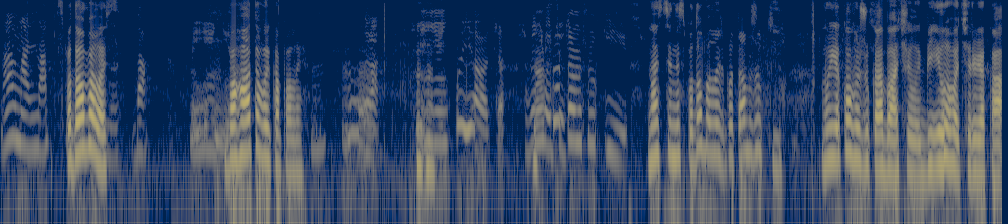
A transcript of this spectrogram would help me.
Нормально. Сподобалось? Да. Багато викопали? Да. Мне не бояться. Там жуки? Насті не сподобалось, бо там жуки. Ми якого жука бачили? Білого черв'яка.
